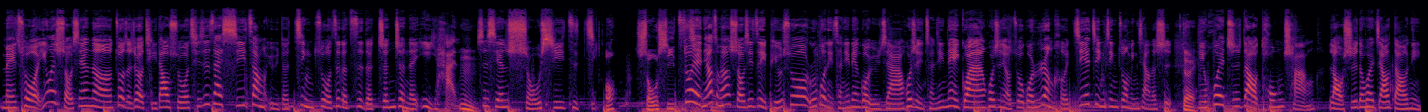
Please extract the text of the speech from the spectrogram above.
没错，因为首先呢，作者就有提到说，其实，在西藏语的静坐这个字的真正的意涵，嗯，是先熟悉自己哦。熟悉自己，对，你要怎么样熟悉自己？比如说，如果你曾经练过瑜伽，或是你曾经内观，或是你有做过任何接近静坐冥想的事，对，你会知道，通常老师都会教导你，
